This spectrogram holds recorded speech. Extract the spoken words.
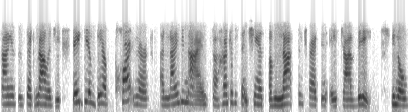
science and technology, they give their partner a 99 to 100 percent chance of not contracting HIV. You know,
